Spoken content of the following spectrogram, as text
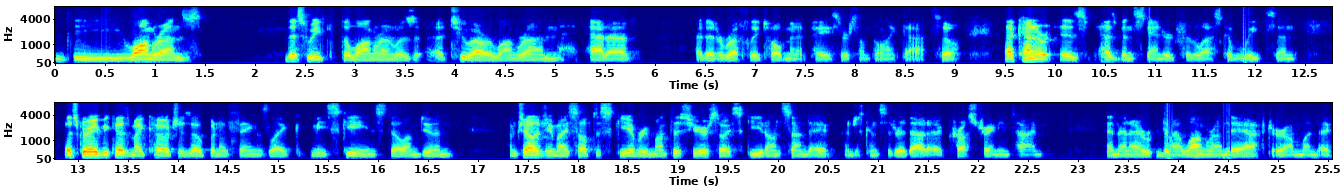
the long runs this week, the long run was a two hour long run at a, did a roughly 12 minute pace or something like that. So that kind of is, has been standard for the last couple weeks. And it's great because my coach is open to things like me skiing still. I'm doing I'm challenging myself to ski every month this year. So I skied on Sunday. I just consider that a cross training time. And then I did my long run the day after on Monday.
